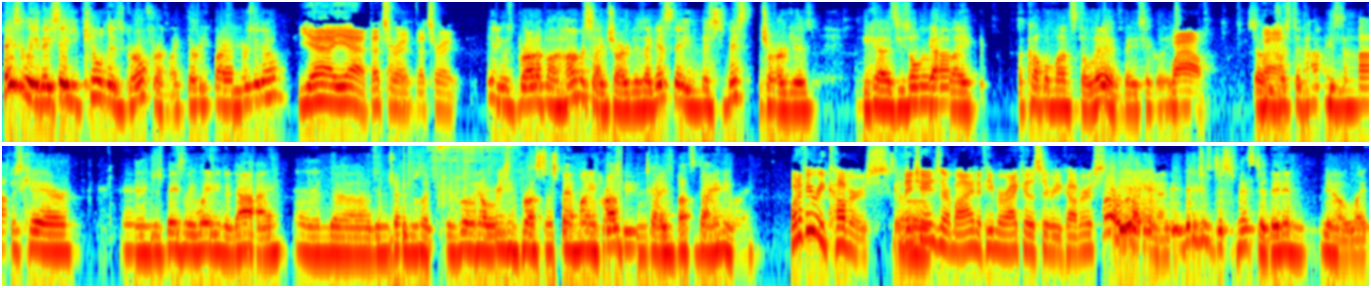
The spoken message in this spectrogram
basically they say he killed his girlfriend like 35 years ago. Yeah, yeah, that's right, that's right. He was brought up on homicide charges. I guess they dismissed the charges because he's only got like a couple months to live, basically. Wow. So wow. he's just in, he's in hospice care and just basically waiting to die. And uh, the judge was like, "There's really no reason for us to spend money prosecuting this guy. He's about to die anyway." What if he recovers? Could they change their mind if he miraculously recovers? Oh yeah, yeah. They, they just dismissed it. They didn't, you know, like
